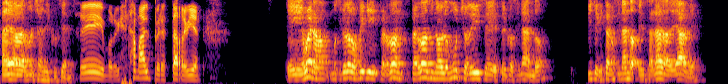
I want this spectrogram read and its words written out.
Ahí va a haber muchas discusiones. Sí, porque está mal, pero está re bien. Eh, bueno, musicólogo Friki, perdón, perdón si no hablo mucho, dice, estoy cocinando. Dice que está cocinando ensalada de ave.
